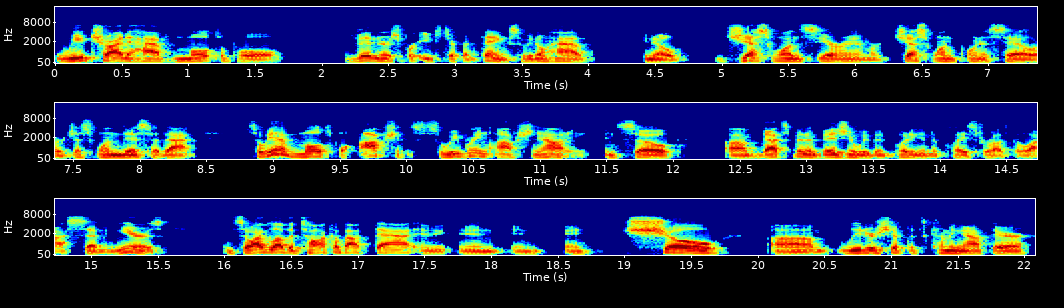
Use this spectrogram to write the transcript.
We try to have multiple vendors for each different thing. So we don't have, you know, just one CRM or just one point of sale or just one this or that. So we have multiple options. So we bring optionality. And so um, that's been a vision we've been putting into place for about the last seven years. And so I'd love to talk about that and and and and show um, leadership that's coming out there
